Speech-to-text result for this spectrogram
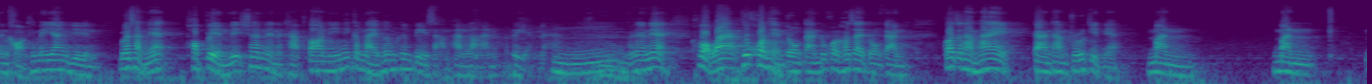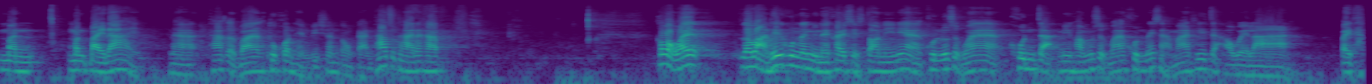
เป็นของที่ไม่ยั่งยืน บริษัทนี้พอเปลี่ยนวิชั่นเนี่ยนะครับตอนนี้นี่กำไรเพิ่มขึ้นปี 3,000 ล้านเหรียญนะเพราะฉะนั้นเนี่ยเขาบอกว่าทุกคนเห็นตรงกันทุกคนเข้าใจตรงกัน ก็จะทำให้การทำธุรกิจเนี่ยมัน มันมันมันไปได้นะฮะถ้าเกิดว่าทุกคนเห็นวิชั่นตรงกัน ภาพสุดท้ายนะครับเขาบอกว่าระหว่างที่คุณยังอยู่ในคริสิสตอนนี้เนี่ยคุณรู้สึกว่าคุณจะมีความรู้สึกว่าคุณไม่สามารถที่จะเอาเวลาไปท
